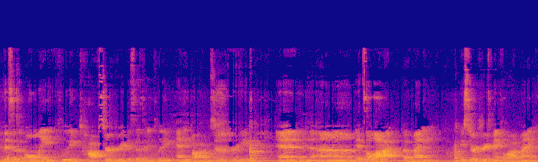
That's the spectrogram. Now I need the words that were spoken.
And this is only including top surgery. This isn't including any bottom surgery. And um, it's a lot of money. These surgeries make a lot of money.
